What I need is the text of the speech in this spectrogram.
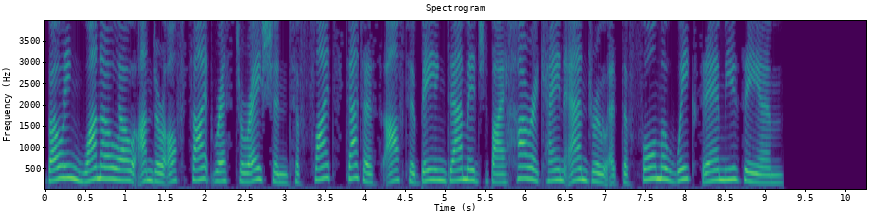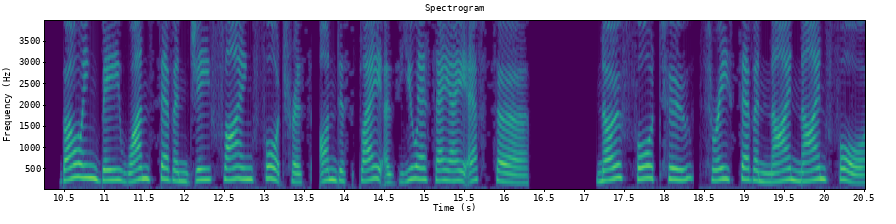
Boeing 100 under off-site restoration to flight status after being damaged by Hurricane Andrew at the former Weeks Air Museum. Boeing B-17G Flying Fortress, on display as USAAF Sir. No 42-37994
